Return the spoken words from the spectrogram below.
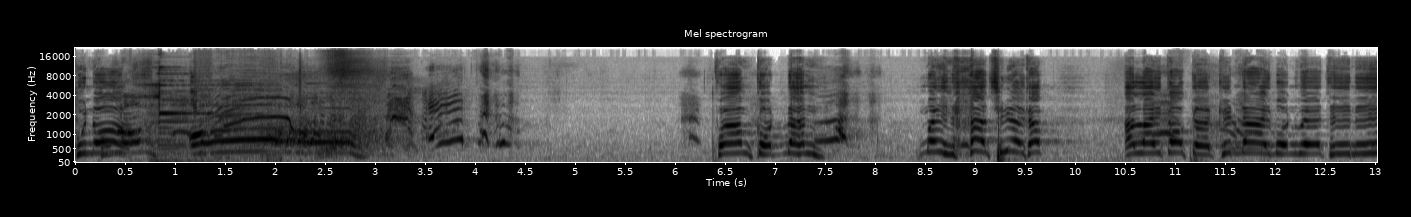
คุณโอ้ลมโอ้ความกดดัน ไม่น่าเชื่อครับ อะไรก็เกิดขึ้นได้บนเวทีนี้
